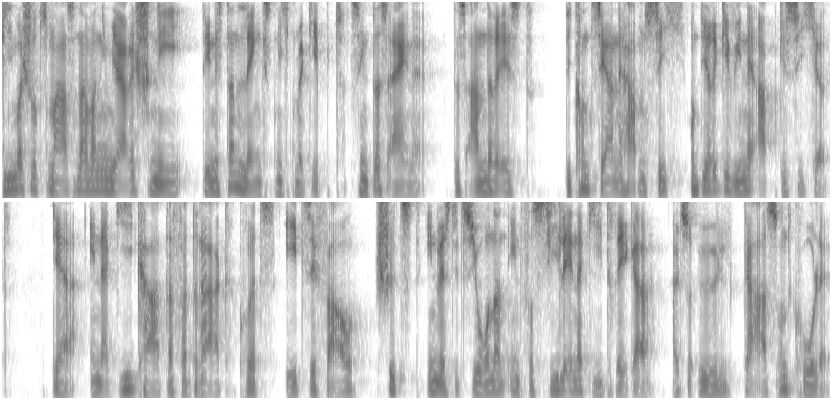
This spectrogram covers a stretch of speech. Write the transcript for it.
Klimaschutzmaßnahmen im Jahre Schnee, den es dann längst nicht mehr gibt, sind das eine. Das andere ist, die Konzerne haben sich und ihre Gewinne abgesichert. Der Energiecharta-Vertrag, kurz ECV, schützt Investitionen in fossile Energieträger, also Öl, Gas und Kohle.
